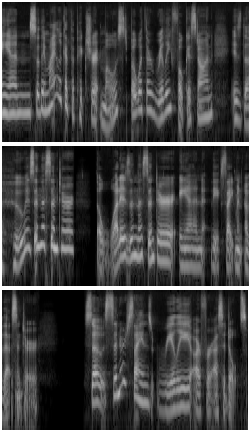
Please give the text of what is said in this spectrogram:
And so they might look at the picture at most, but what they're really focused on is the who is in the center, the what is in the center, and the excitement of that center. So, center signs really are for us adults.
